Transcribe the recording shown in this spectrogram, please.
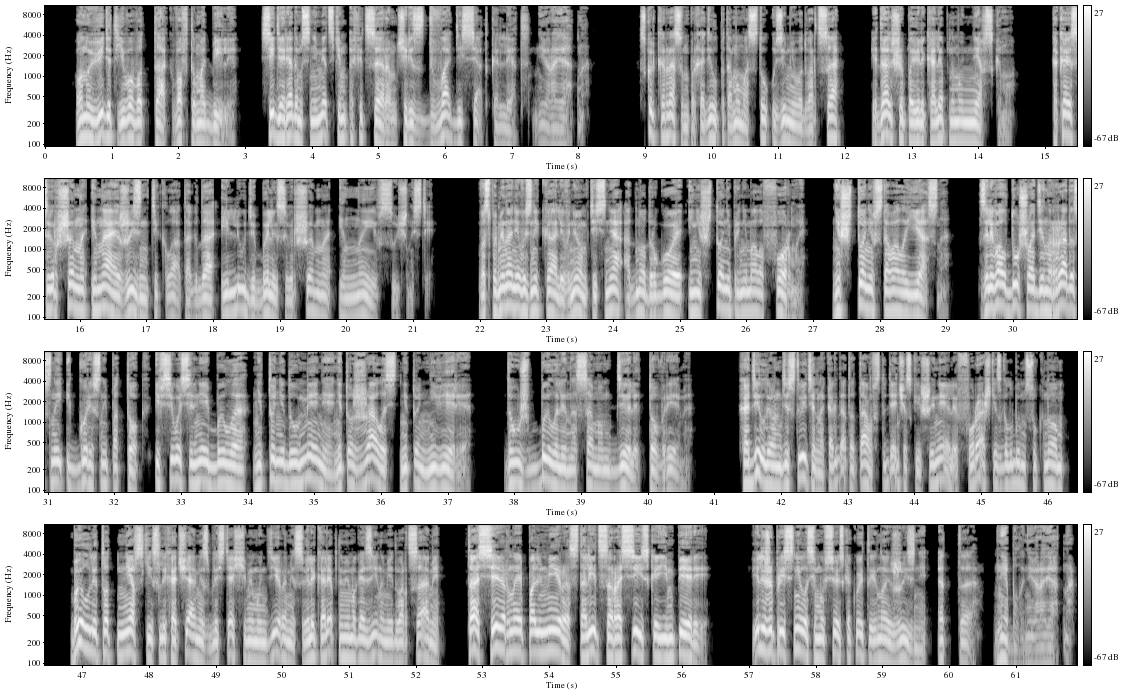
он увидит его вот так, в автомобиле, сидя рядом с немецким офицером через два десятка лет? Невероятно. Сколько раз он проходил по тому мосту у Зимнего дворца и дальше по великолепному Невскому. Какая совершенно иная жизнь текла тогда, и люди были совершенно иные в сущности. Воспоминания возникали в нем, тесня одно другое, и ничто не принимало формы, ничто не вставало ясно. Заливал душу один радостный и горестный поток, и всего сильнее было не то недоумение, не то жалость, не то неверие. Да уж было ли на самом деле то время? Ходил ли он действительно когда-то там в студенческой шинели, в фуражке с голубым сукном, был ли тот Невский с лихачами, с блестящими мундирами, с великолепными магазинами и дворцами, та северная Пальмира, столица Российской империи? Или же приснилось ему все из какой-то иной жизни? Это не было невероятно.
